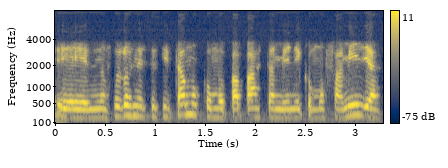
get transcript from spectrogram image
Eh, nosotros necesitamos como papás también y como familias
